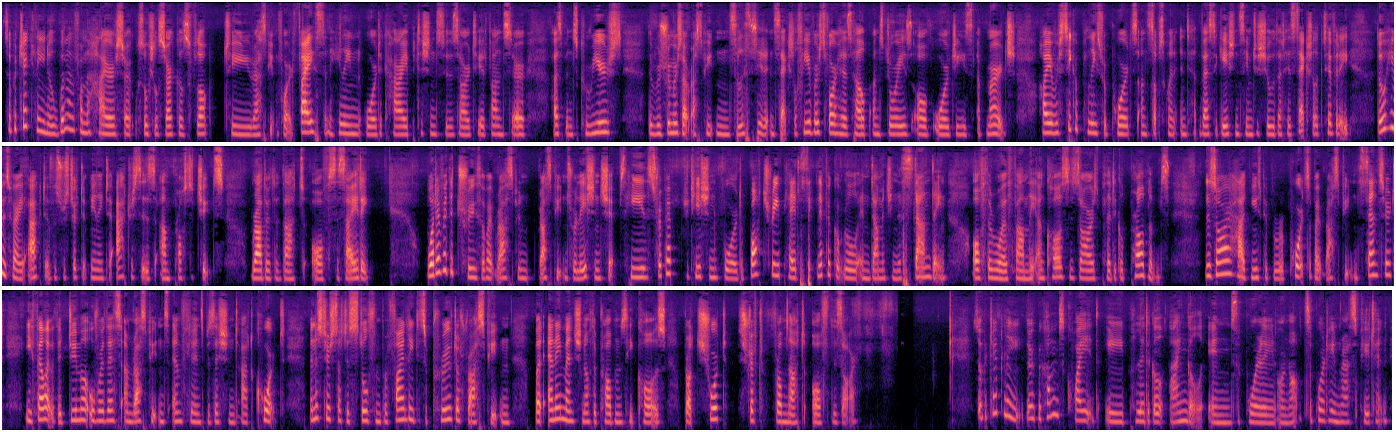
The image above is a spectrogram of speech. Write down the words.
So, particularly, you know, women from the higher social circles flocked to Rasputin for advice and healing or to carry petitions to the Tsar to advance their husbands' careers. There was rumours that Rasputin solicited in sexual favours for his help and stories of orgies emerged. However, secret police reports and subsequent investigations seem to show that his sexual activity, though he was very active, was restricted mainly to actresses and prostitutes rather than that of society. Whatever the truth about Rasputin, Rasputin's relationships, his reputation for debauchery played a significant role in damaging the standing of the royal family and caused the Tsar's political problems. The Tsar had newspaper reports about Rasputin censored. He fell out with the Duma over this, and Rasputin's influence positioned at court. Ministers such as Stolypin profoundly disapproved of Rasputin, but any mention of the problems he caused brought short shrift from that of the Tsar. So, particularly, there becomes quite a political angle in supporting or not supporting Rasputin.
